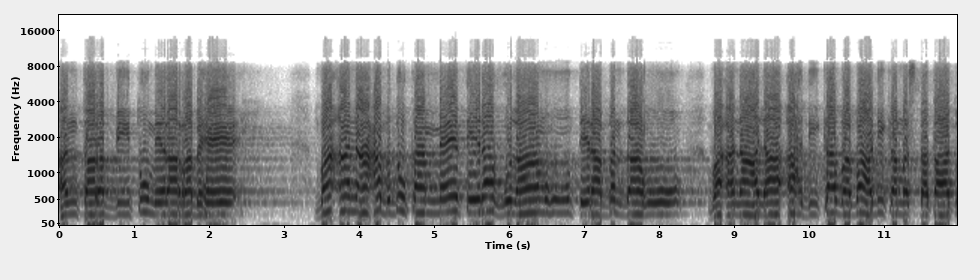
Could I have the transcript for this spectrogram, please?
انت ربی، تو میرا رب ہے۔ وانا عبدك میں تیرا غلام ہوں، تیرا بندہ ہوں۔ اہدی کا و وادی کا مستطاط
